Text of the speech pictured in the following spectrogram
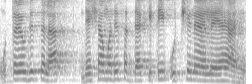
उत्तर येऊ देत चला. देशामध्ये सध्या किती उच्च न्यायालये आहेत?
